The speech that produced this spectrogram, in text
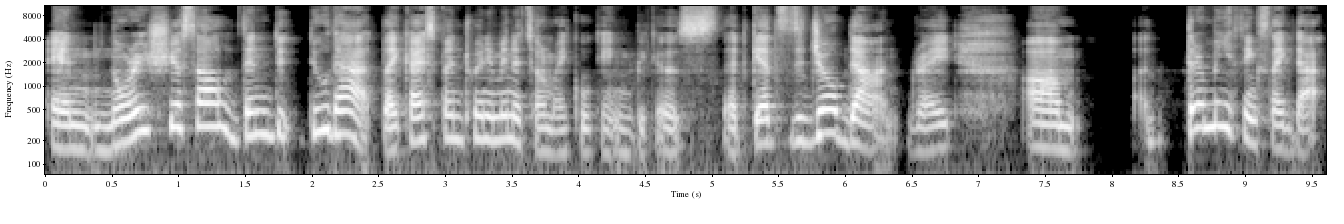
and nourish yourself, then do that. Like I spend 20 minutes on my cooking because that gets the job done, right? Um, there are many things like that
